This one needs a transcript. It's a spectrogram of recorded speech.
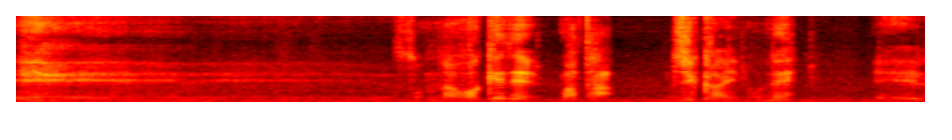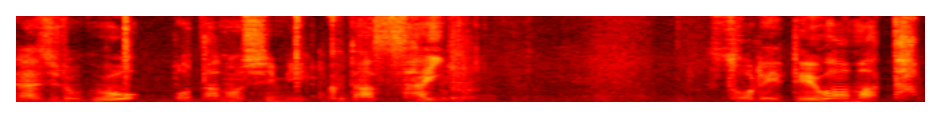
えー、そんなわけでまた次回のね、えー、ラジログをお楽しみください。それではまた。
